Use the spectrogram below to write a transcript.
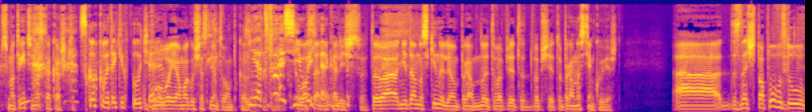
Смотрите, у нас какашки. Сколько вы таких получали? Я могу сейчас ленту вам показать. Нет, спасибо. Колоссальное я... количество. То, а недавно скинули, он прям, ну, это, это вообще, это прям на стенку вешать. А, значит, по поводу,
